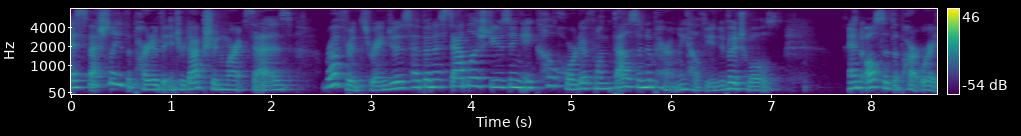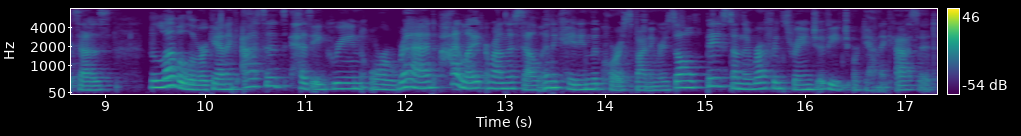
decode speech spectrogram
Especially the part of the introduction where it says, reference ranges have been established using a cohort of 1,000 apparently healthy individuals, and also the part where it says, the level of organic acids has a green or red highlight around the cell indicating the corresponding result based on the reference range of each organic acid.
